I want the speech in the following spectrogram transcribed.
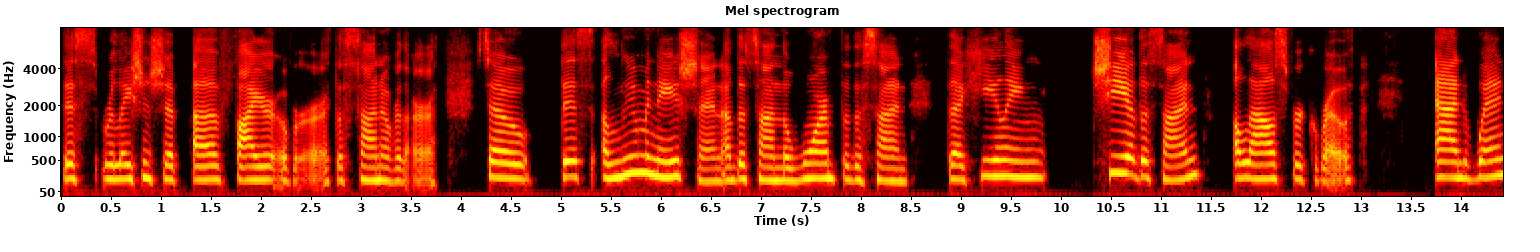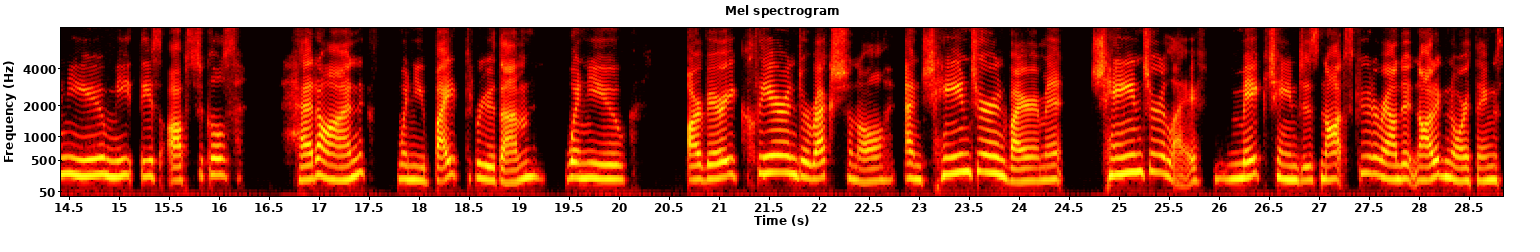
this relationship of fire over earth, the sun over the earth. So this illumination of the sun, the warmth of the sun, the healing chi of the sun allows for growth. And when you meet these obstacles head on, when you bite through them, when you are very clear and directional and change your environment, change your life, make changes, not scoot around it, not ignore things,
